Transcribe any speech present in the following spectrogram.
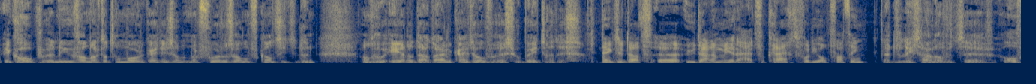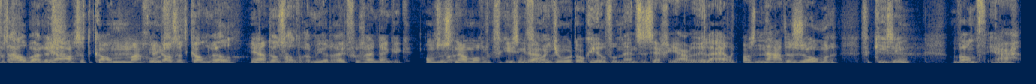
ik hoop in ieder geval nog dat er een mogelijkheid is om het nog voor de zomervakantie te doen. Want hoe eerder daar duidelijkheid over is, hoe beter het is. Denkt u dat uh, u daar een meerderheid voor krijgt, voor die opvatting? Dat ligt eraan of het, of het haalbaar is. Ja, als het kan, maar goed. Kijk, als het kan wel, ja? dan zal er een meerderheid voor zijn, denk ik. Om zo snel mogelijk verkiezingen te doen. Want je hoort ook heel veel mensen zeggen... ja, we willen eigenlijk pas na de zomerverkiezing. Want ja,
